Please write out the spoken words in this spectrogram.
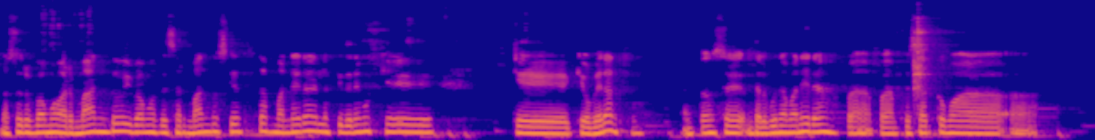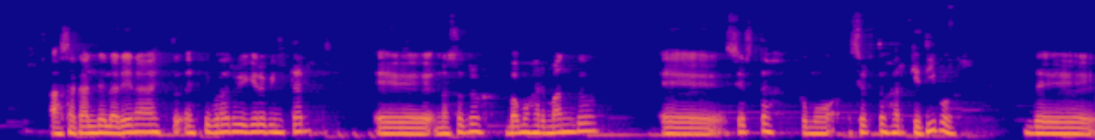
nosotros vamos armando y vamos desarmando ciertas maneras en las que tenemos que, que, operar. Entonces, de alguna manera, para empezar como a, a, sacarle la arena a, este cuadro que quiero pintar, eh, nosotros vamos armando eh, ciertas como ciertos arquetipos de,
